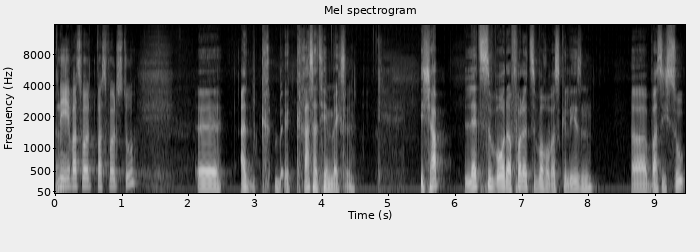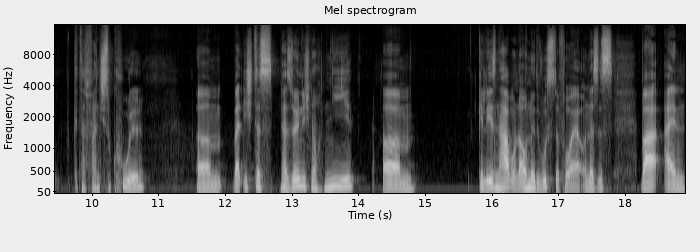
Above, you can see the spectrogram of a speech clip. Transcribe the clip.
Nee, was, wollt, was wolltest du? Äh, also, kr- krasser Themenwechsel. Ich habe letzte Woche oder vorletzte Woche was gelesen, äh, was ich so, das fand ich so cool, ähm, weil ich das persönlich noch nie ähm, gelesen habe und auch nicht wusste vorher. Und das ist, war ein,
